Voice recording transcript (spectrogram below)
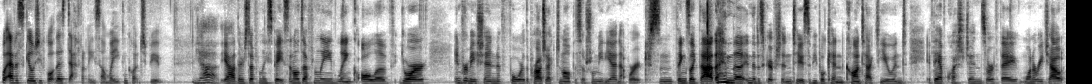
whatever skills you've got, there's definitely some way you can contribute. Yeah, yeah, there's definitely space. And I'll definitely link all of your information for the project and all of the social media networks and things like that in the in the description too so people can contact you and if they have questions or if they want to reach out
